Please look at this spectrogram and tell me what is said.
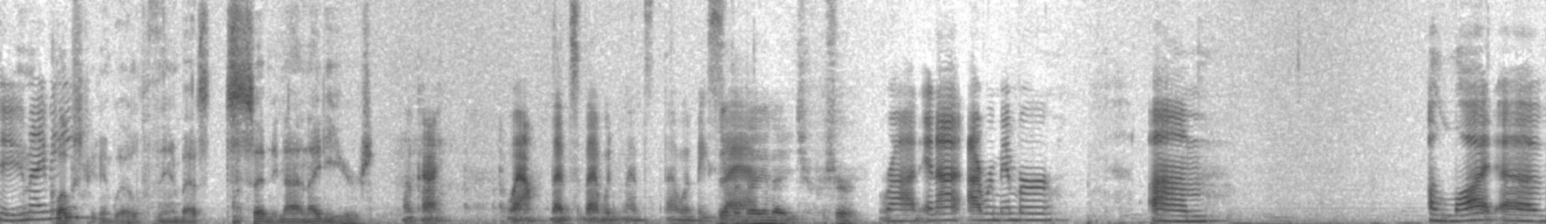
II, maybe. close, to, well, within about 79, 80 years. Okay. Wow, that's that would that's that would be sad. Different day and age, for sure. Right, and I I remember, um, a lot of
